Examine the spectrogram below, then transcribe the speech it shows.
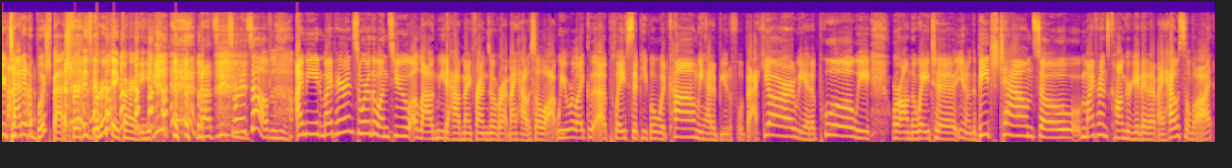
Your dad had a bush bash for his birthday party. that speaks for itself. Mm-hmm. I mean, my parents were the ones who allowed me to have my friends over at my house a lot. We were like a place that people would come. We had a beautiful backyard. We had a pool. We were on the way to, you know, the beach town. So my friends congregated at my house a lot.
